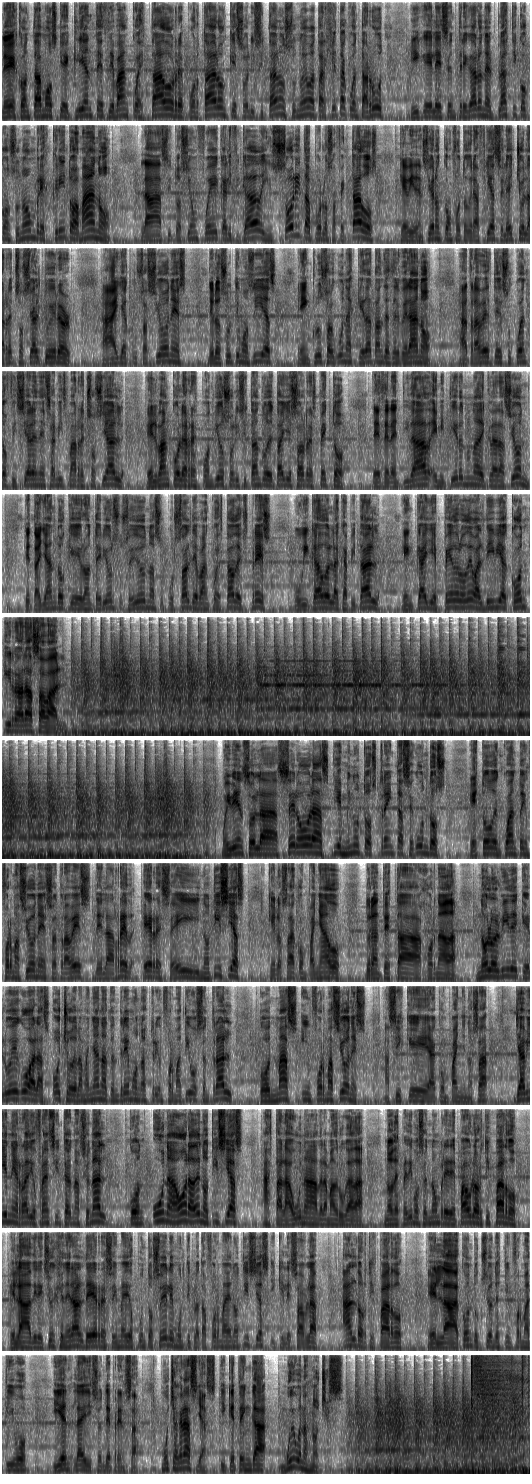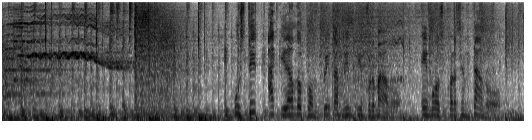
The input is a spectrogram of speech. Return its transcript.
Les contamos que clientes de Banco Estado reportaron que solicitaron su nueva tarjeta cuenta RUT y que les entregaron el plástico con su nombre escrito a mano. La situación fue calificada de insólita por los afectados, que evidenciaron con fotografías el hecho en la red social Twitter. Hay acusaciones de los últimos días e incluso algunas que datan desde el verano. A través de su cuenta oficial en esa misma red social, el banco le respondió solicitando detalles al respecto. Desde la entidad emitieron una declaración detallando que lo anterior sucedió en una sucursal de Banco Estado Express, ubicado en la capital, en calle Pedro de Valdivia con Irrarazabal. Muy bien, son las 0 horas 10 minutos 30 segundos. Es todo en cuanto a informaciones a través de la red RCI Noticias que los ha acompañado durante esta jornada. No lo olvide que luego a las 8 de la mañana tendremos nuestro informativo central con más informaciones. Así que acompáñenos. ¿ah? Ya viene Radio Francia Internacional con una hora de noticias hasta la una de la madrugada. Nos despedimos en nombre de Paula Ortiz Pardo, en la dirección general de r6medios.cl, multiplataforma de noticias, y que les habla Aldo Ortiz Pardo en la conducción de este informativo y en la edición de prensa. Muchas gracias y que tenga muy buenas noches. Usted ha quedado completamente informado. Hemos presentado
